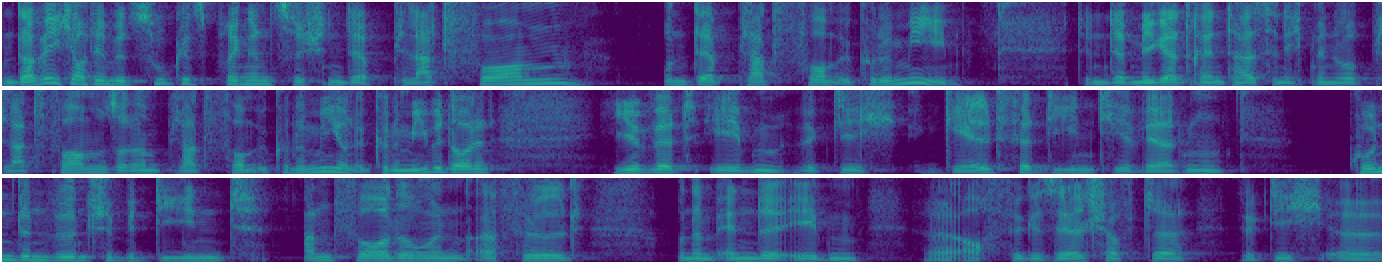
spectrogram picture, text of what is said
Und da will ich auch den Bezug jetzt bringen zwischen der Plattform und der Plattformökonomie. Denn der Megatrend heißt ja nicht mehr nur Plattform, sondern Plattformökonomie. Und Ökonomie bedeutet, hier wird eben wirklich Geld verdient, hier werden Kundenwünsche bedient, Anforderungen erfüllt und am Ende eben äh, auch für Gesellschafter wirklich äh,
